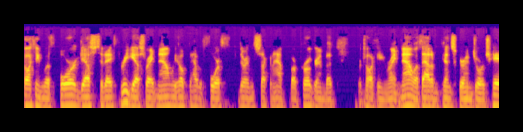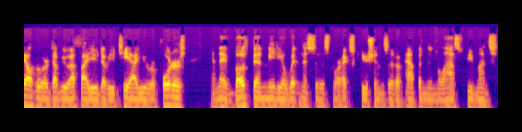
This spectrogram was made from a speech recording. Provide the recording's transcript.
talking with four guests today, three guests right now. We hope to have a fourth during the second half of our program, but we're talking right now with Adam Pinsker and George Hale, who are WFIU, WTIU reporters, and they've both been media witnesses for executions that have happened in the last few months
